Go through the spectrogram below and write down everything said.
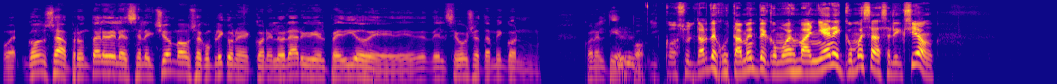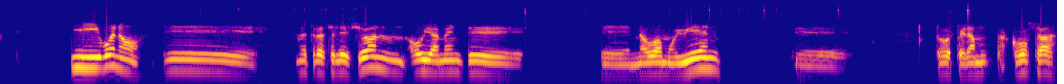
Bueno, Gonza, preguntale de la selección, vamos a cumplir con el, con el horario y el pedido de, de- del cebolla también con, con el tiempo. Y consultarte justamente cómo es mañana y cómo es la selección. Y bueno, eh, nuestra selección obviamente eh, no va muy bien, eh, todos esperamos las cosas,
